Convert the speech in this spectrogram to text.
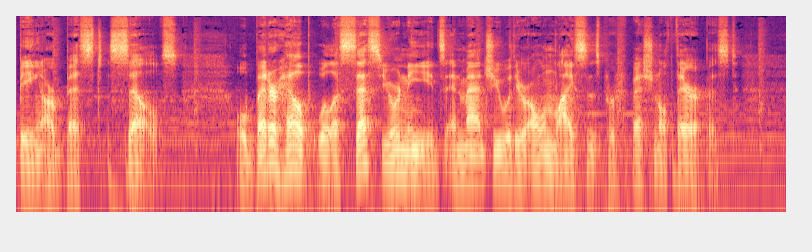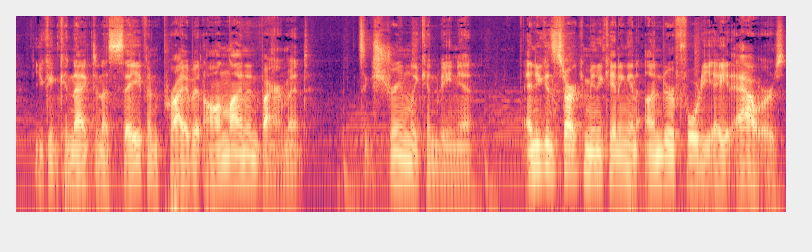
being our best selves. Well, BetterHelp will assess your needs and match you with your own licensed professional therapist. You can connect in a safe and private online environment. It's extremely convenient, and you can start communicating in under 48 hours.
